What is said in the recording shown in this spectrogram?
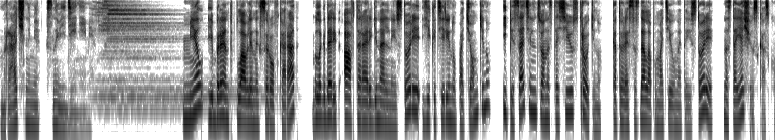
мрачными сновидениями. Мел и бренд плавленных сыров «Карат» благодарит автора оригинальной истории Екатерину Потемкину и писательницу Анастасию Строкину, которая создала по мотивам этой истории настоящую сказку.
